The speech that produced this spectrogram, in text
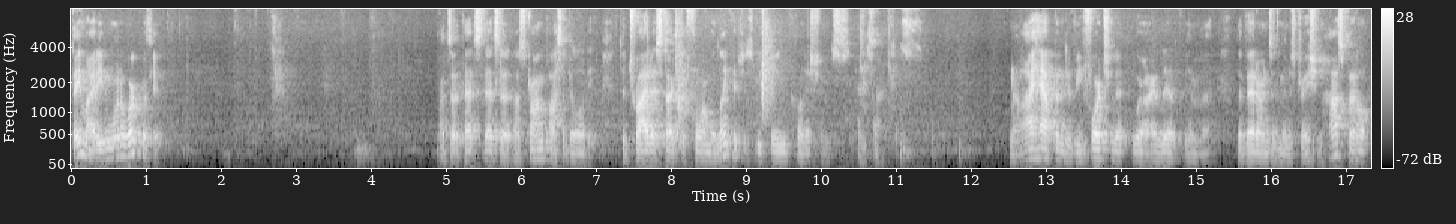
They might even want to work with you. That's a, that's, that's a, a strong possibility to try to start to form the linkages between clinicians and scientists. Now, I happen to be fortunate where I live in the, the Veterans Administration Hospital,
